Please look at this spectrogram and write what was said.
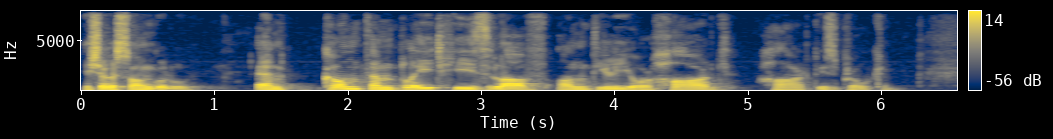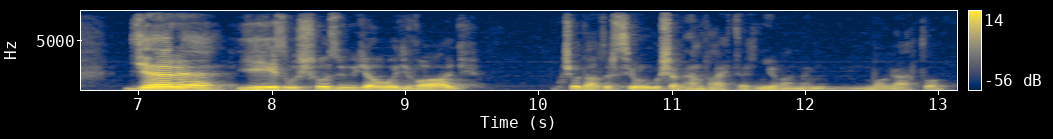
És először angolul. And contemplate his love until your heart, heart is broken. Gyere Jézushoz úgy, ahogy vagy. Csodálatos pszichológus Ellen White, ez nyilván nem magától.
